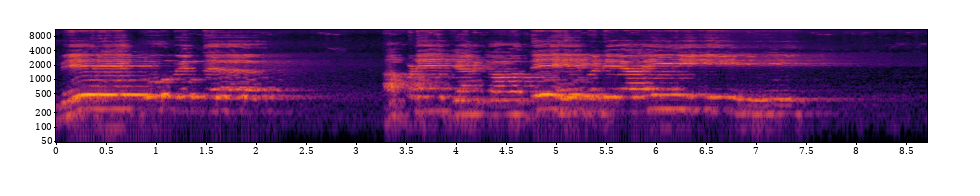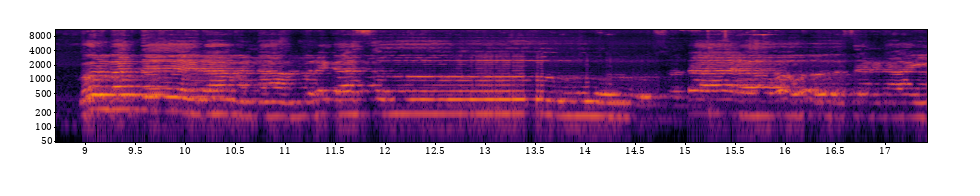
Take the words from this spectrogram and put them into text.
ਮੇਰੇ ਗੋਬਿੰਦ, ਆਪਣੇ ਜਨ ਕੋ ਦੇਹ ਵਡਿਆਈ। ਗੁਰਮਤ ਰਾਮ ਨਾਮ ਪ੍ਰਗਾਸੋ ਸਦਾ ਰਹੋ ਸਰਣਾਈ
